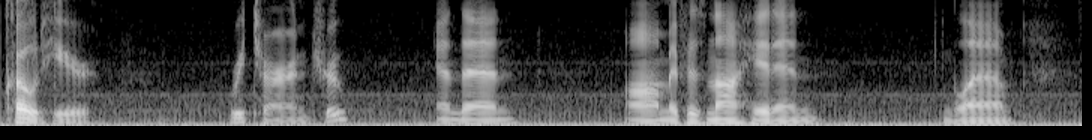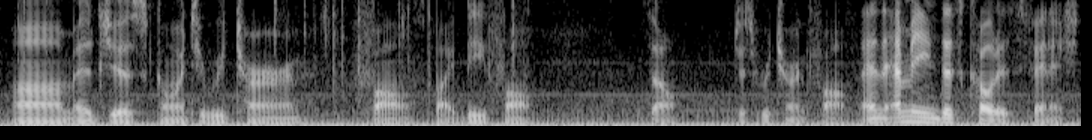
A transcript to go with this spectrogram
code here. Return true, and then um, if it's not hidden, glam, um, it's just going to return false by default. So just return false. And I mean, this code is finished.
